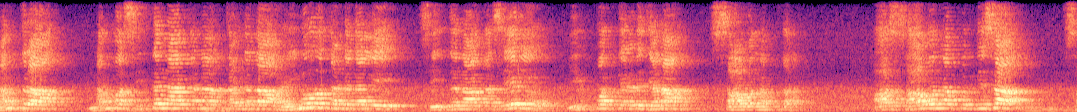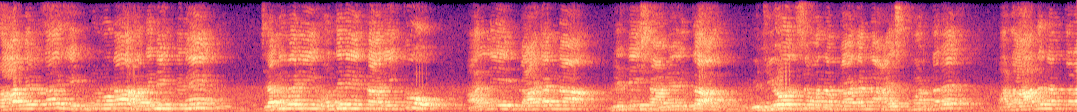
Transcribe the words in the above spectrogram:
ನಂತರ ನಮ್ಮ ಸಿದ್ಧನಾಥನ ತಂಡದ ಐನೂರು ತಂಡದಲ್ಲಿ ಸಿದ್ಧನಾಥ ಸೇರಿ ಇಪ್ಪತ್ತೆರಡು ಜನ ಸಾವನ್ನಪ್ತಾರೆ ಆ ಸಾವನ್ನಪ್ಪ ದಿವಸ ಸಾವಿರದ ಎಂಟುನೂರ ಹದಿನೆಂಟನೇ ಜನವರಿ ಒಂದನೇ ತಾರೀಕು ಅಲ್ಲಿ ಪ್ರಾಗನ್ನ ಬ್ರಿಟಿಷ್ ಆಡಳಿತ ವಿಜಯೋತ್ಸವನ ಪ್ರಾಗನ್ನ ಆಯ್ಕೆ ಮಾಡ್ತಾರೆ. ಅದಾದ ನಂತರ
